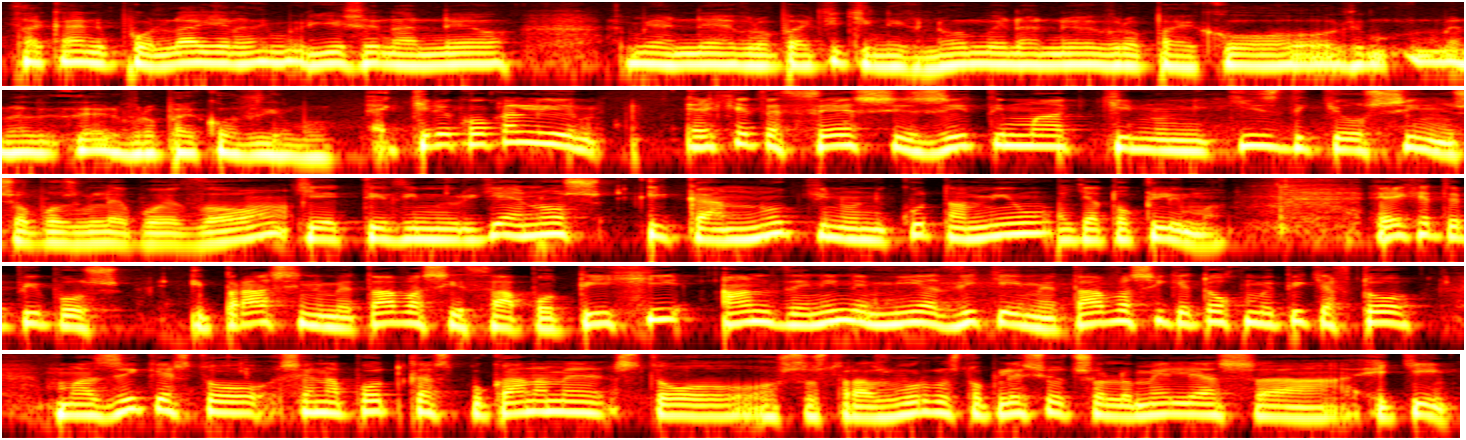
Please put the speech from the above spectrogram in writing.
θα κάνει πολλά για να δημιουργήσει ένα νέο, μια νέα ευρωπαϊκή κοινή γνώμη, ένα νέο ευρωπαϊκό, ένα ευρωπαϊκό δήμο. Ε, κύριε Κόκαλη, έχετε θέσει ζήτημα κοινωνικής δικαιοσύνης όπως βλέπω εδώ και τη δημιουργία ενός ικανού κοινωνικού ταμείου για το κλίμα. Έχετε πει πως η πράσινη μετάβαση θα αποτύχει αν δεν είναι μια δίκαιη μετάβαση και το έχουμε πει και αυτό μαζί και στο, σε ένα podcast που κάναμε στο, στο Στρασβούργο στο πλαίσιο της Ολομέλειας εκεί.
